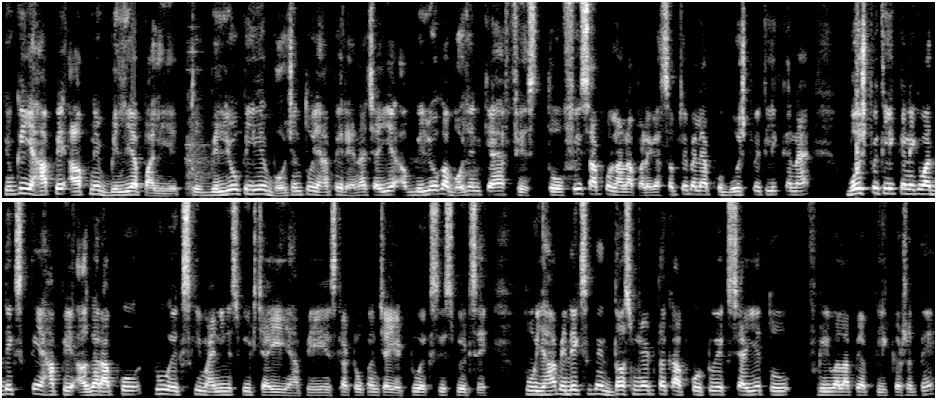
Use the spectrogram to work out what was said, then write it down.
क्योंकि यहाँ पे आपने बिलिया पाली है तो बिलियों के लिए भोजन तो यहाँ पे रहना चाहिए। अब बिलियों का भोजन क्या है? फ़िश। तो फ़िश आपको लाना पड़ेगा। सबसे पहले आपको बोस्ट पे क्लिक करना है। बोस्ट पे क्लिक करने के बाद देख सकते हैं यहाँ पे अगर आपको 2x की माइनिंग स्पीड चाहिए, यहाँ पे इसका टोकन चाहिए 2x की स्पीड से तो यहाँ पे देख सकते हैं 10 मिनट तक आपको 2x चाहिए तो फ्री वाला पे आप क्लिक कर सकते हैं।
